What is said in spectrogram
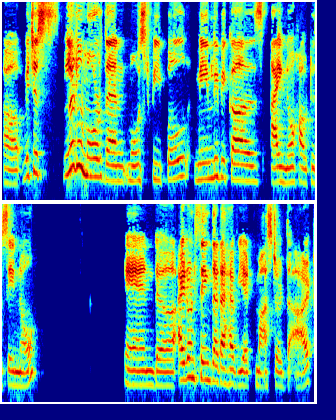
uh, which is little more than most people, mainly because I know how to say no. And uh, I don't think that I have yet mastered the art.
